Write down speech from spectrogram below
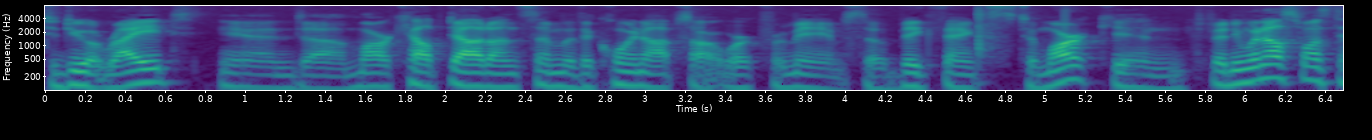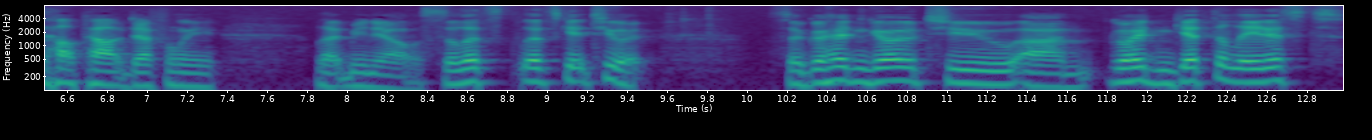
to do it right. And uh, Mark helped out on some of the CoinOps artwork for MAME. So big thanks to Mark. And if anyone else wants to help out, definitely let me know. So let's let's get to it. So go ahead and go to um, go ahead and get the latest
